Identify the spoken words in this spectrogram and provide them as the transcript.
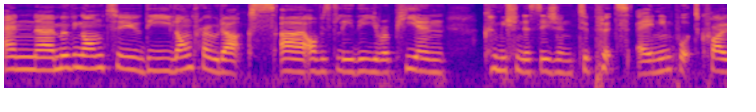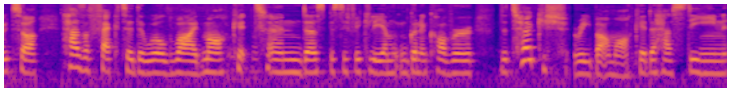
And uh, moving on to the long products, uh, obviously the European Commission decision to put an import quota has affected the worldwide market, and uh, specifically, I'm going to cover the Turkish rebar market that has seen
